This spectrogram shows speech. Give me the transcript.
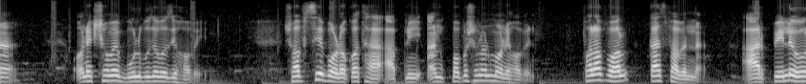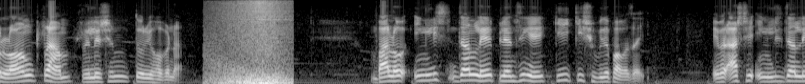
না, অনেক সময় ভুল বোঝাবুঝি হবে। সবচেয়ে বড় কথা আপনি আনপ্রফেশনাল মনে হবেন। ফলাফল কাজ পাবেন না। আর পেলেও লং টার্ম রিলেশন তৈরি হবে না। ভালো ইংলিশ জানলে ফ্রিল্যান্সিংয়ে কী কী সুবিধা পাওয়া যায়? এবার আসি ইংলিশ জানলে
